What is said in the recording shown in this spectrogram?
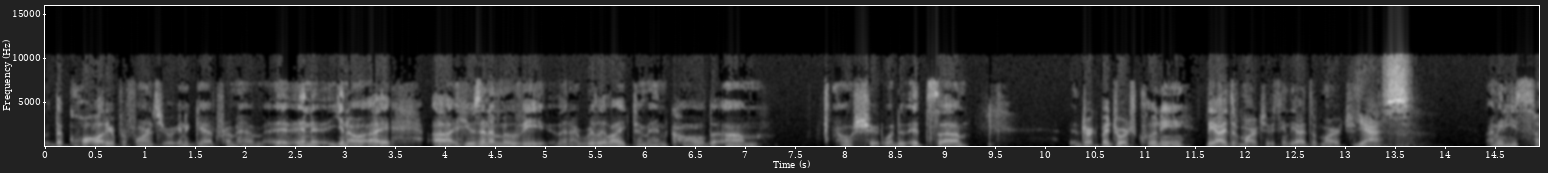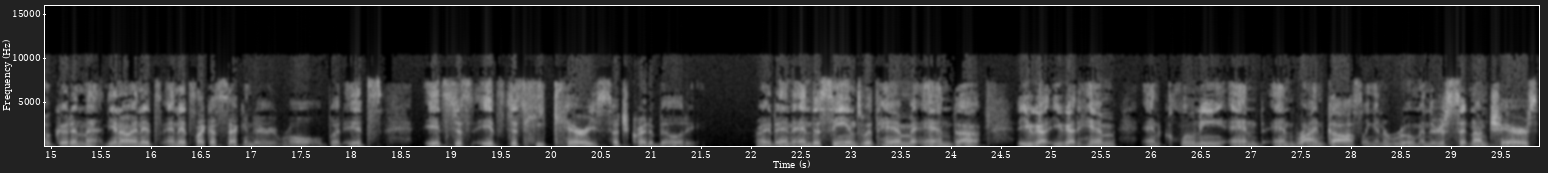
the quality of performance you were going to get from him, and you know, I uh, he was in a movie that I really liked him in called um, oh shoot, what is, it's um, directed by George Clooney, The Ides of March. Have you seen The Ides of March? Yes. I mean, he's so good in that, you know, and it's and it's like a secondary role, but it's it's just it's just he carries such credibility, right? And and the scenes with him and uh, you got you got him and Clooney and and Ryan Gosling in a room, and they're just sitting on chairs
